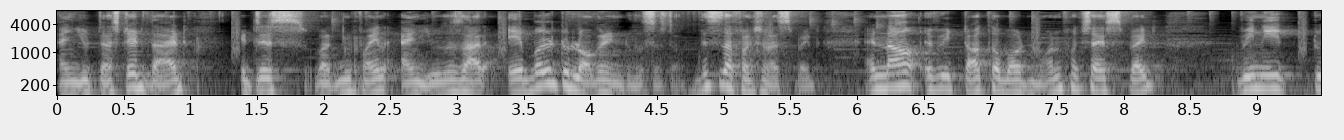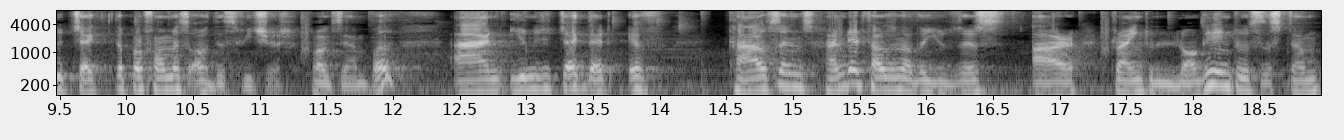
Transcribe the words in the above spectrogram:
and you tested that it is working fine and users are able to log in into the system. This is a functional aspect. And now if we talk about non-functional aspect, we need to check the performance of this feature, for example, and you need to check that if thousands, hundred thousands of the users are trying to log in into a system,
